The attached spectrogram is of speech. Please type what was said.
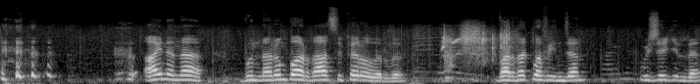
Aynen ha. Bunların bardağı süper olurdu. Bardakla fincan. Bu şekilde.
